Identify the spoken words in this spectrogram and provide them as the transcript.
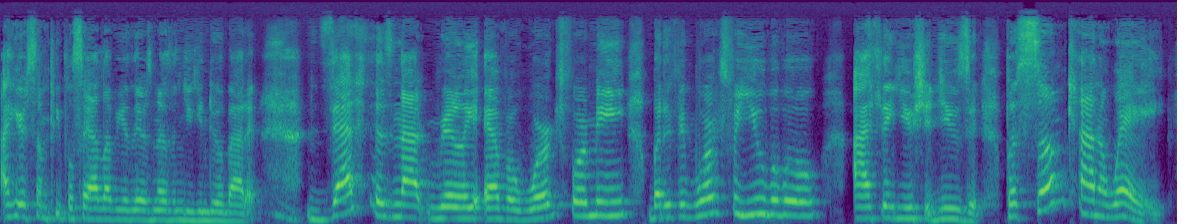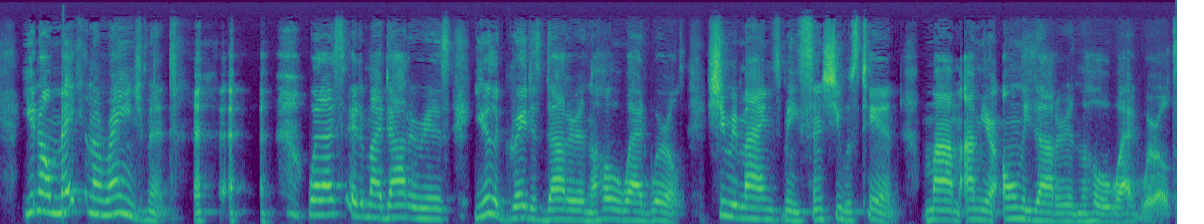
I hear some people say, I love you, and there's nothing you can do about it. That has not really ever worked for me, but if it works for you, boo boo, I think you should use it. But some kind of way, you know, make an arrangement. what I say to my daughter is, You're the greatest daughter in the whole wide world. She reminds me since she was 10, Mom, I'm your only daughter in the whole wide world.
